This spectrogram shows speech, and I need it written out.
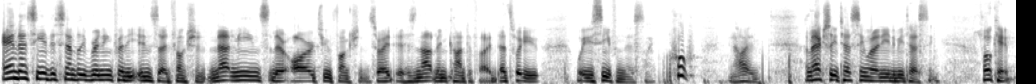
and I see a disassembly printing for the inside function. And that means there are two functions, right? It has not been contified. That's what you, what you see from this. Like, whew, you know, I, am actually testing what I need to be testing. Okay,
